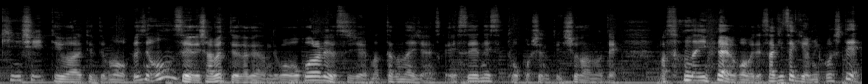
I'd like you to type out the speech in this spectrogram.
禁止って言われてても、別に音声で喋ってるだけなんで、こう怒られる筋合い全くないじゃないですか。SNS で投稿してるのと一緒なので、まあ、そんな意味合いも込めて、先々を見越して、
